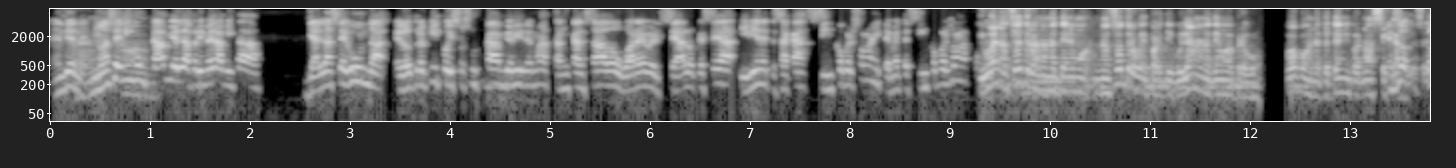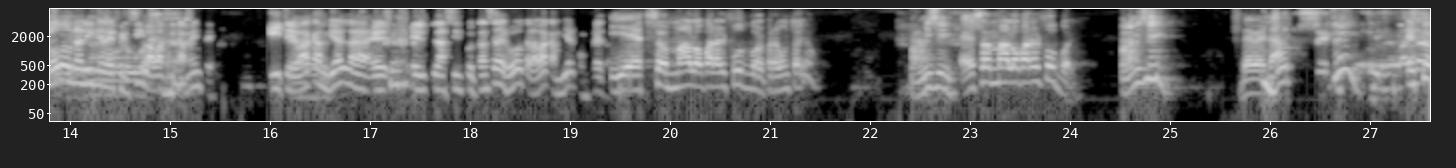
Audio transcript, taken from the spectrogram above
¿Entiendes? No hace ningún cambio en la primera mitad. Ya en la segunda, el otro equipo hizo sus cambios y demás, están cansados, whatever, sea lo que sea, y viene, te saca cinco personas y te metes cinco personas. Igual nosotros no nos tenemos, nosotros en particular no nos tenemos que preocupar porque nuestro técnico no hace cambios. Toda una línea defensiva, básicamente. Y te va a cambiar la, la circunstancia del juego, te la va a cambiar completa. ¿Y eso es malo para el fútbol? Pregunto yo. Para mí sí. ¿Eso es malo para el fútbol? Para mí sí. ¿De verdad? Sí. Esto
